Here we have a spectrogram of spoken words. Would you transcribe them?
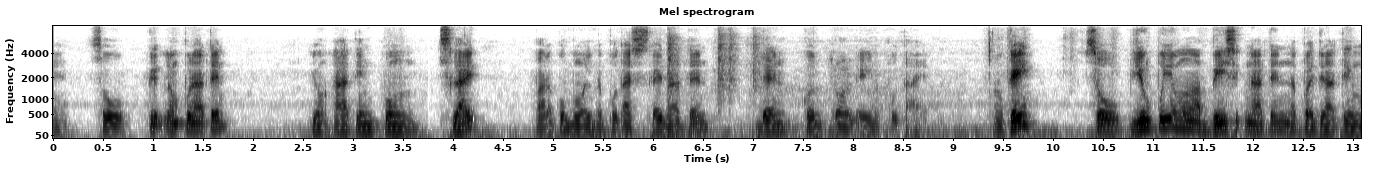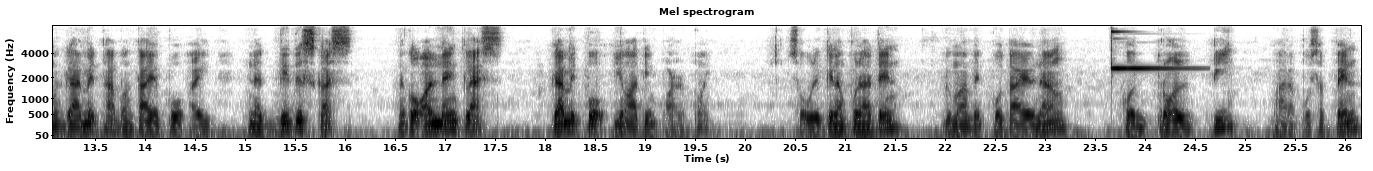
Ayan. So, click lang po natin yung ating pong slide para po bumalik na po tayo sa slide natin. Then, Control A na po tayo. Okay? So, yun po yung mga basic natin na pwede nating magamit habang tayo po ay nagdi-discuss, nag-online class, gamit po yung ating PowerPoint. So, ulitin lang po natin. Gumamit po tayo ng Control P para po sa pen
